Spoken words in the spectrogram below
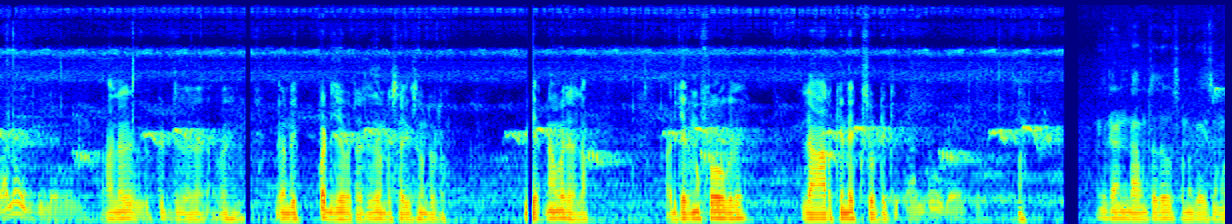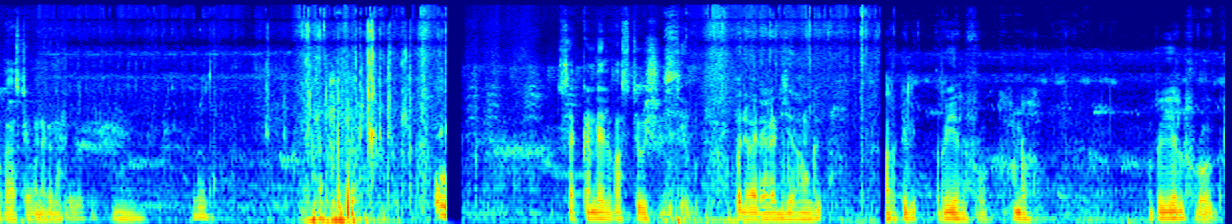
വല കിട്ടില്ല ഇതുകൊണ്ട് ഇപ്പം അടിച്ചാൽ പറ്റില്ല ഇതുണ്ട് സൈസ് ഉണ്ടല്ലോ. വിയറ്റ്നാം വരല്ല അടിച്ചേക്കണ ഫ്രോഗിൽ ലാർക്കിന്റെ എക്സോട്ടിക്. രണ്ടാമത്തെ ദിവസമാണ് കഴിച്ച് നമ്മൾ കാസ്റ്റ് ചെയ്യാൻ സെക്കൻഡ് ഡേയിൽ ഫസ്റ്റ് വിഷ് അടിച്ചു ഒരു വരാൻ അടിച്ചത് നമുക്ക് ലാർക്കിൽ റിയൽ ഫ്രോഗ് ഉണ്ടോ റിയൽ ഫ്രോഗ്.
